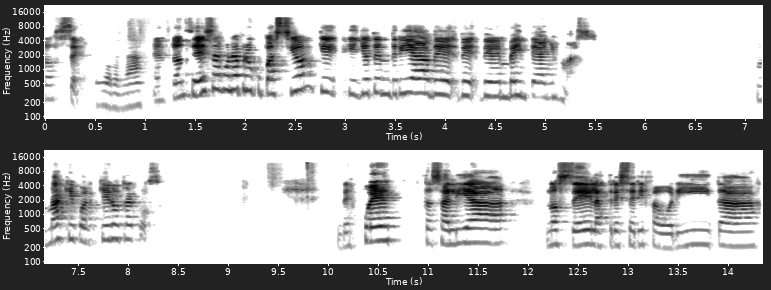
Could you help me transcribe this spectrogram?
No sé. verdad. Entonces, esa es una preocupación que, que yo tendría de, de, de en 20 años más. Más que cualquier otra cosa. Después salía, no sé, las tres series favoritas,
